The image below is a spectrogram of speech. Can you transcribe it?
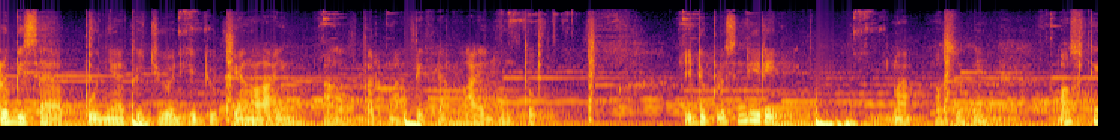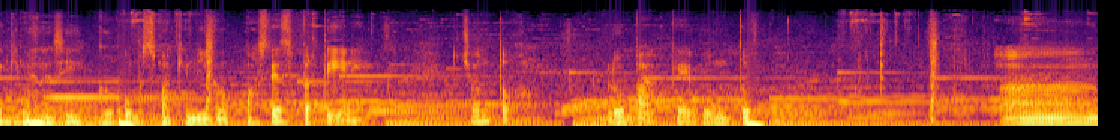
Lo bisa punya tujuan hidup yang lain, alternatif yang lain untuk hidup lo sendiri. Nah, maksudnya maksudnya gimana sih? Gue kok semakin bingung. Maksudnya seperti ini. Contoh, lo pakai untuk uh,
